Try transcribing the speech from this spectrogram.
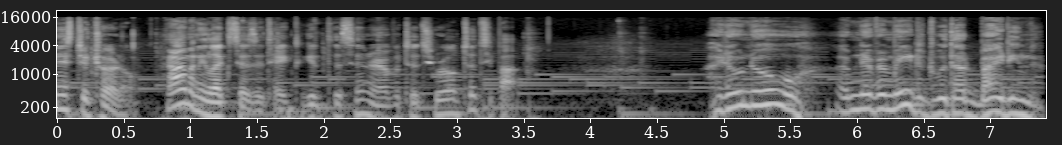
Mr. Turtle, how many licks does it take to get to the center of a Tootsie Roll Tootsie Pop? I don't know. I've never made it without biting.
